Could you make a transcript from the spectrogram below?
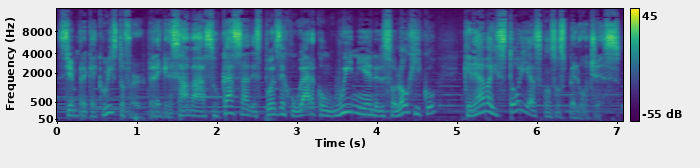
Siempre que Christopher regresaba a su casa después de jugar con Winnie en el zoológico, creaba historias con sus peluches.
